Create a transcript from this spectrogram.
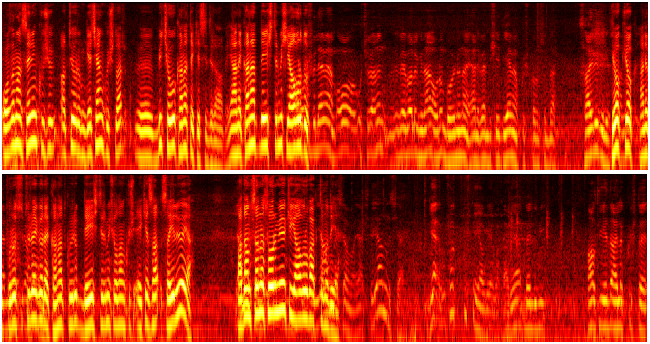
O zaman senin kuşu atıyorum geçen kuşlar e, birçoğu kanat ekesidir abi. Yani kanat değiştirmiş yavrudur. Onu bilemem. O uçuranın vebalı günahı onun boynuna. Yani ben bir şey diyemem kuş konusunda. Sahibi bilir. Yok yok Anladın? hani Yani prosedüre yapamam. göre kanat kuyruk değiştirmiş olan kuş eke sa- sayılıyor ya. Yanlış Adam sana abi. sormuyor ki yavru baktı mı diye. Yanlış ama ya işte yanlış yani. Ya ufak kuş da yavruya bakar ya. Belli bir 6-7 aylık kuş da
